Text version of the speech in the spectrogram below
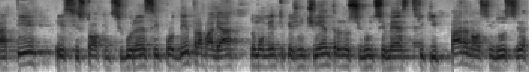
a ter esse estoque de segurança e poder trabalhar no momento que a gente entra no segundo semestre, que para a nossa indústria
